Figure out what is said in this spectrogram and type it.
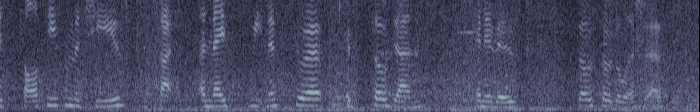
It's salty from the cheese. It's got a nice sweetness to it. It's so dense and it is so, so delicious.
